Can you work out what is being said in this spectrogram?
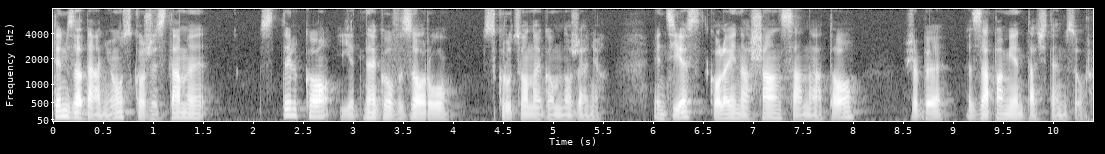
tym zadaniu skorzystamy z tylko jednego wzoru skróconego mnożenia. Więc jest kolejna szansa na to, żeby zapamiętać ten wzór.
